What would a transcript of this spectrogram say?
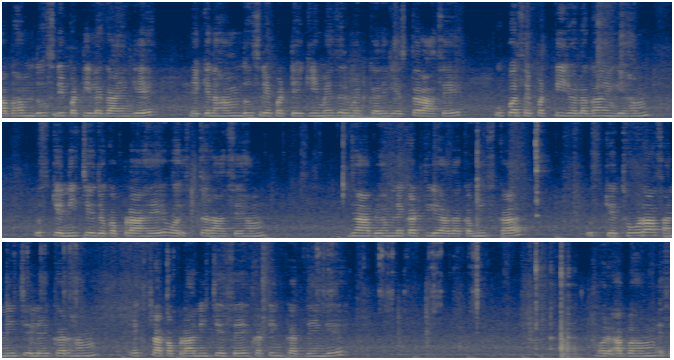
अब हम दूसरी पट्टी लगाएँगे। लेकिन हम दूसरे पट्टे की मेज़रमेंट करेंगे इस तरह से। ऊपर से पट्टी जो लगाएँगे हम, उसके नीचे जो कपड़ा है, वो इस तरह से हम, जहाँ पे हमने कट लिया था कमीज़ का, उसके थोड़ा सा नीचे लेकर हम एक्स्ट्रा कपड़ा नीचे से कटिंग कर देंगे। और अब हम इस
